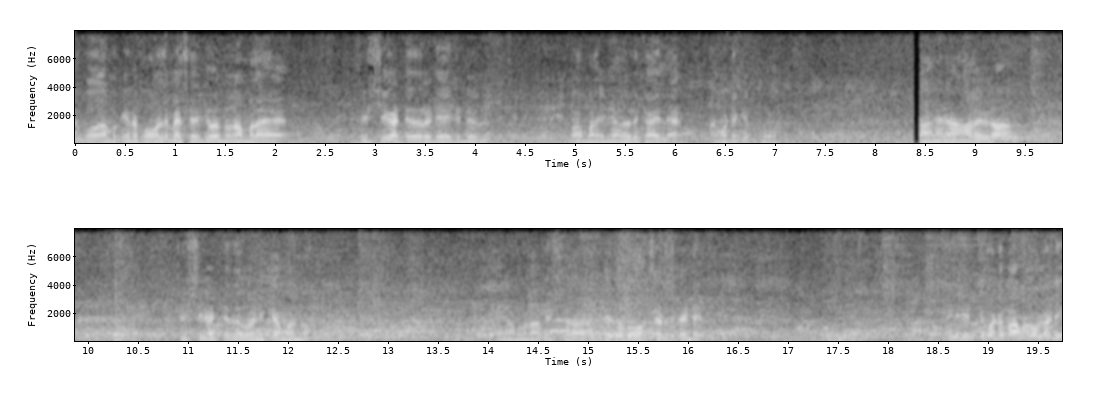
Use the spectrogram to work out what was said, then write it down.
അപ്പൊ നമുക്ക് ഇങ്ങനെ ഫോണിൽ മെസ്സേജ് വന്നു നമ്മളെ ഫിഷ് കട്ട് ചെയ്ത് റെഡി ആയിട്ടുണ്ടെന്ന്. അപ്പോൾ നമ്മൾ ഇനി അത് എടുക്കാതില്ല അങ്ങോട്ടേക്ക് പോവാം. അങ്ങനെ ആളെ ഇവിടെ ഫിഷ് കട്ട് ചെയ്ത് വേണിക്കാൻ വന്നു. നമ്മൾ ഫിഷ് കട്ട് ചെയ്ത ബോക്സ് എടുത്തിട്ടുണ്ട്. ഈ ഇട്ട് കൊണ്ടിപ്പോൾ നമ്മൾ ഓൾറെഡി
